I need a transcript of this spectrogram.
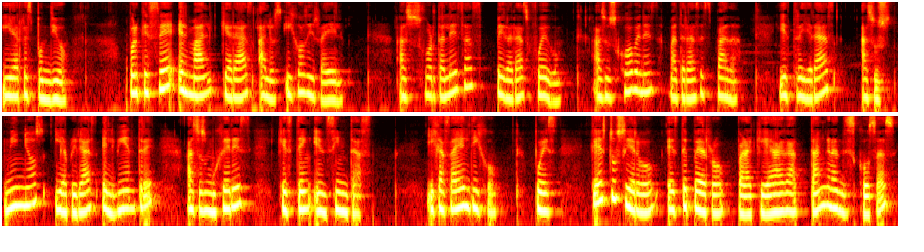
Y él respondió, Porque sé el mal que harás a los hijos de Israel. A sus fortalezas pegarás fuego, a sus jóvenes matarás espada, y estrellarás a sus niños y abrirás el vientre a sus mujeres que estén encintas. Y Hazael dijo, Pues, ¿qué es tu siervo, este perro, para que haga tan grandes cosas?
